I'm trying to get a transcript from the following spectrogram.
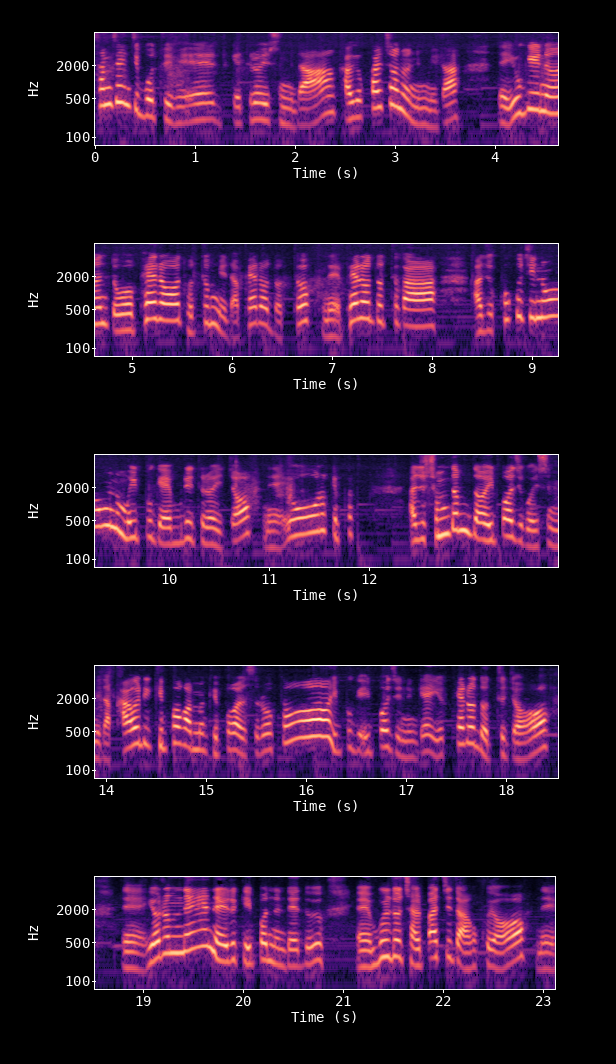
3cm 보트에 이렇게 들어있습니다. 가격 8,000원입니다. 네, 여기는 또 페러도트입니다. 페러도트. 네, 페러도트가 아주 코끝이 너무너무 이쁘게 물이 들어있죠. 네, 요렇게 아주 점점 더 이뻐지고 있습니다. 가을이 깊어가면 깊어갈수록 더 이쁘게 이뻐지는 게 이 페러도트죠. 네, 여름 내내 이렇게 이뻤는데도 네, 물도 잘 빠지도 않고요. 네,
